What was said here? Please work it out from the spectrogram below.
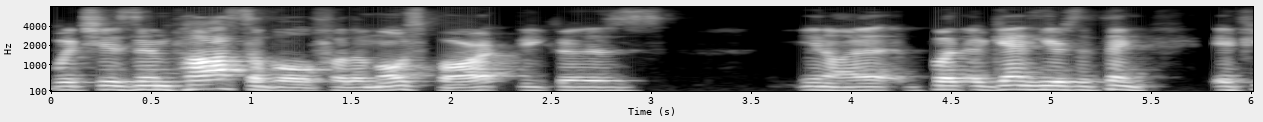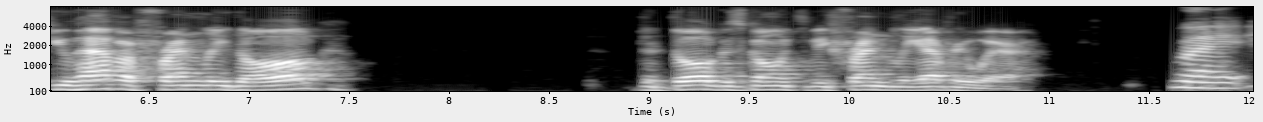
which is impossible for the most part because, you know. But again, here's the thing: if you have a friendly dog, the dog is going to be friendly everywhere. Right.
